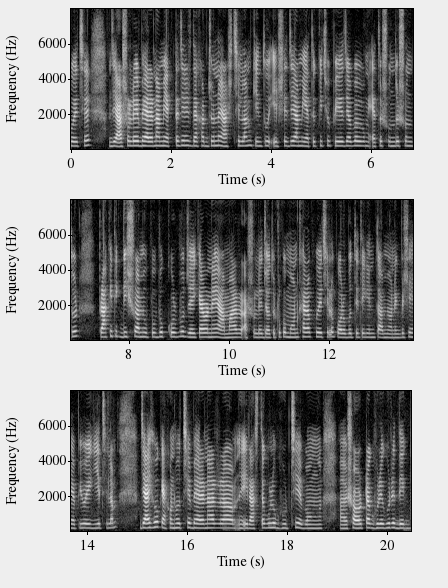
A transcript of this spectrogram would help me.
হয়েছে যে আসলে ভ্যারেনা আমি একটা জিনিস দেখার জন্য আসছিলাম, কিন্তু এসে যে আমি এত কিছু পেয়ে যাব এবং এত সুন্দর সুন্দর প্রাকৃতিক দৃশ্য আমি উপভোগ করব, যেই কারণে আমার আসলে যতটুকু মন খারাপ হয়েছিল, পরবর্তীতে কিন্তু আমি অনেক বেশি হ্যাপি হয়ে গিয়েছিলাম। যাই হোক, এখন হচ্ছে ভ্যারেনার এই রাস্তাগুলো ঘুরছি এবং শহরটা ঘুরে ঘুরে দেখব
